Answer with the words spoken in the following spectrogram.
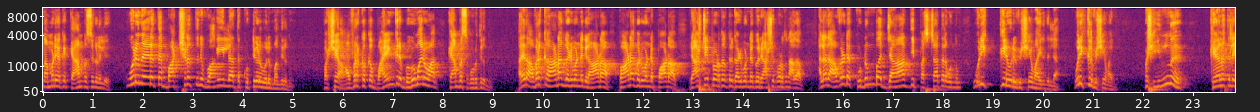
നമ്മുടെയൊക്കെ ക്യാമ്പസുകളിൽ ഒരു നേരത്തെ ഭക്ഷണത്തിന് വകയില്ലാത്ത കുട്ടികൾ പോലും വന്നിരുന്നു. പക്ഷേ അവർക്കൊക്കെ ഭയങ്കര ബഹുമാനം ആ ക്യാമ്പസ് കൊടുത്തിരുന്നു. അതായത് അവർക്ക് ആടാൻ കഴിവുണ്ടെങ്കിൽ ആടാം പാടാൻ കഴിവുണ്ടെങ്കിൽ പാടാം രാഷ്ട്രീയ പ്രവർത്തനത്തിൽ കഴിവുണ്ടെങ്കിൽ രാഷ്ട്രീയ പ്രവർത്തനമാകാം അല്ലാതെ അവരുടെ കുടുംബ ജാതി പശ്ചാത്തലമൊന്നും ഒരിക്കലും ഒരു വിഷയമായിരുന്നില്ല. ഒരിക്കലും വിഷയമായിരുന്നു. പക്ഷെ ഇന്ന് കേരളത്തിലെ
